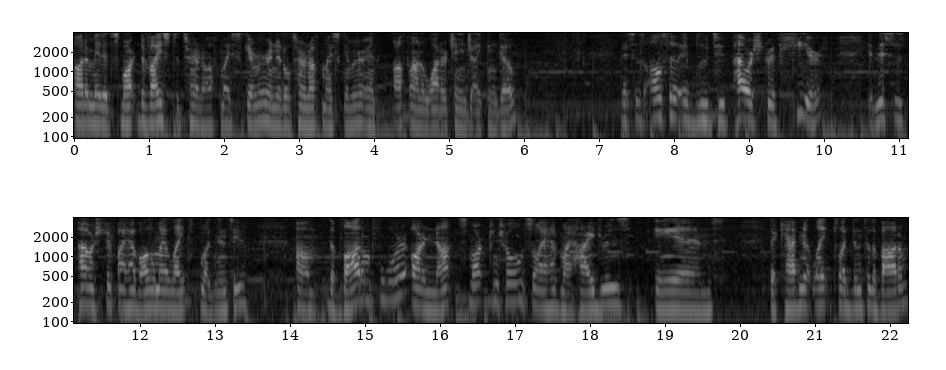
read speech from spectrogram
automated smart device to turn off my skimmer and it'll turn off my skimmer and off on a water change I can go. This is also a Bluetooth power strip here. And this is power strip I have all of my lights plugged into. Um, the bottom four are not smart controlled, so I have my hydras and the cabinet light plugged into the bottom.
